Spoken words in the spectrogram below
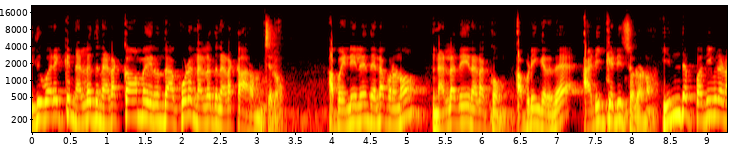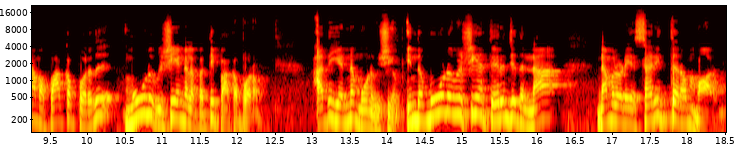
இதுவரைக்கும் நல்லது நடக்காமல் இருந்தால் கூட நல்லது நடக்க ஆரம்பிச்சிடும் அப்போ இன்னிலேருந்து என்ன பண்ணணும்? நல்லதே நடக்கும் அப்படிங்கிறத அடிக்கடி சொல்லணும். இந்த பதிவில் நம்ம பார்க்க போகிறது மூணு விஷயங்களை பற்றி பார்க்க போகிறோம் அது என்ன மூணு விஷயம்? இந்த மூணு விஷயம் தெரிஞ்சதுன்னா நம்மளுடைய சரித்திரம் மாறும்.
